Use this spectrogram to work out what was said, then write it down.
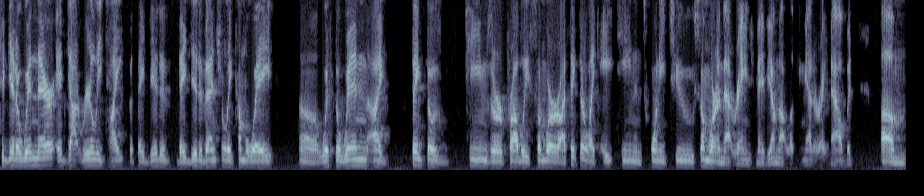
to get a win there. It got really tight, but they did they did eventually come away uh, with the win. I think those teams are probably somewhere. I think they're like eighteen and twenty-two, somewhere in that range. Maybe I'm not looking at it right now, but. Um,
